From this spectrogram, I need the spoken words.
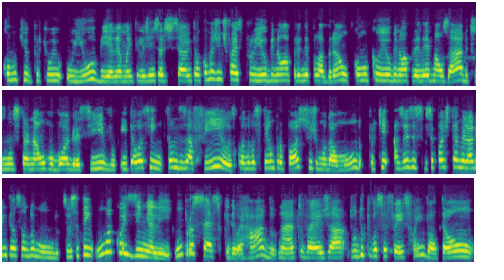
como que, porque o, o Yubi, ele é uma inteligência artificial, então como a gente faz para o Yubi não aprender palavrão, como que o Yubi não aprender maus hábitos, não se tornar um robô agressivo. Então, assim, são desafios quando você tem um propósito de mudar o mundo, porque às vezes você pode ter a melhor intenção do mundo. Se você tem uma coisinha ali, um processo que deu errado, né, tu vai já, tudo que você fez foi em vão. Então,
